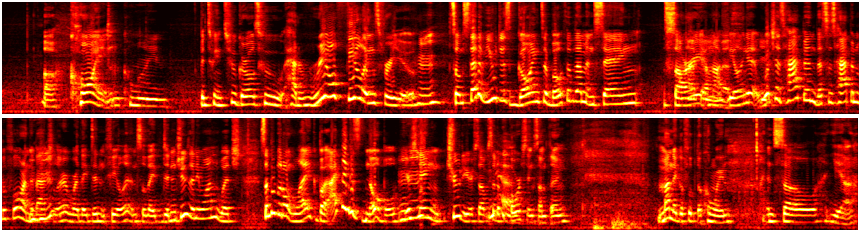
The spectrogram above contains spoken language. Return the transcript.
A coin A Coin. Between two girls who had real feelings for you. Mm-hmm. So instead of you just going to both of them and saying, Sorry, I'm feeling not feeling it, which has happened. This has happened before on The Mm-hmm. Bachelor where they didn't feel it and so they didn't choose anyone, which some people don't like, but I think it's noble. You're staying true to yourself instead Mm-hmm. Yeah. of forcing something. My nigga flipped a coin. And so, yeah,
